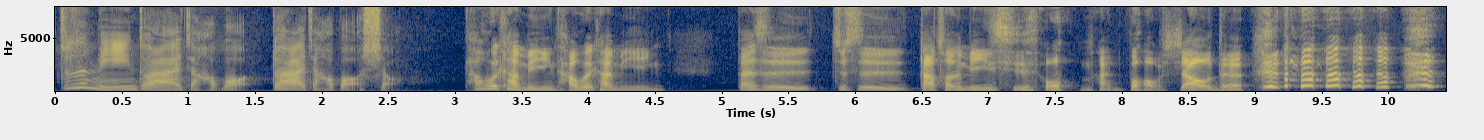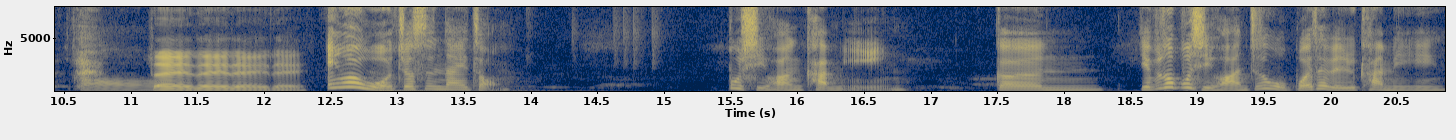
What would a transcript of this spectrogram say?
就是迷音对他来讲好不好？对他来讲好不好笑？他会看迷音，他会看迷因，但是就是他传的迷因其实都 蛮不好笑的。哦，对对对对，因为我就是那一种不喜欢看迷音，跟也不是说不喜欢，就是我不会特别去看迷音，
